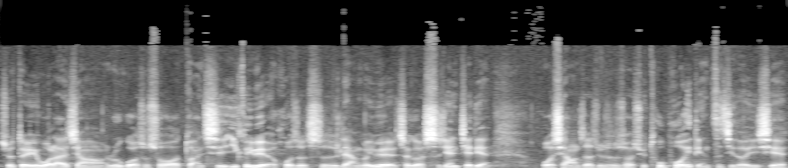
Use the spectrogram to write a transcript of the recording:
就对于我来讲，如果是说短期一个月或者是两个月这个时间节点，我想着就是说去突破一点自己的一些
